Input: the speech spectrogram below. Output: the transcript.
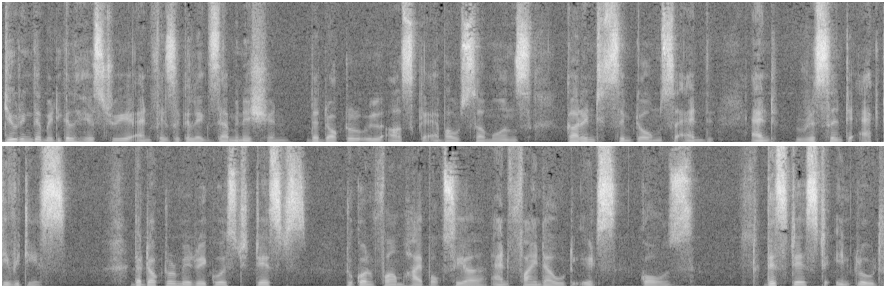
During the medical history and physical examination, the doctor will ask about someone's current symptoms and, and recent activities. The doctor may request tests to confirm hypoxia and find out its cause. This test include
